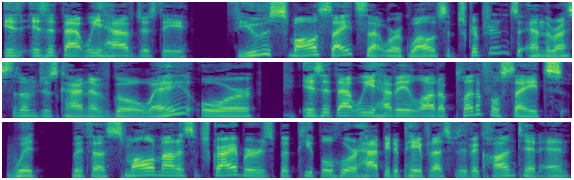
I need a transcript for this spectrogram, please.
Is is it that we have just a few small sites that work well with subscriptions and the rest of them just kind of go away? Or is it that we have a lot of plentiful sites with, with a small amount of subscribers, but people who are happy to pay for that specific content and,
